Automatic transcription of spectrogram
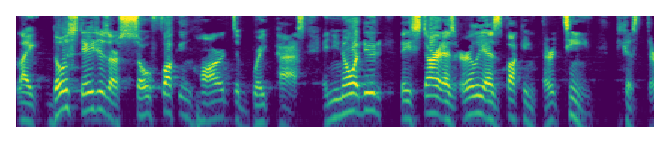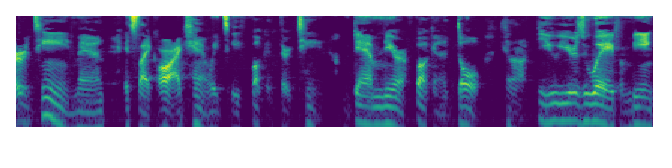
Like those stages are so fucking hard to break past. And you know what, dude? They start as early as fucking 13 because 13, man, it's like, oh, I can't wait to be fucking 13. I'm damn near a fucking adult. Kind of a few years away from being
